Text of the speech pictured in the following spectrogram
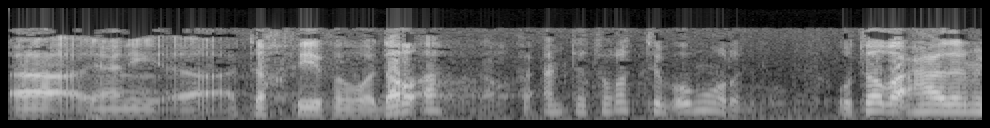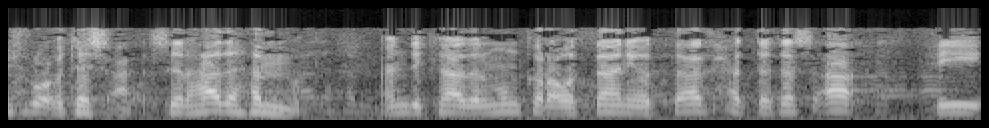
آه، يعني آه، تخفيفه ودرءه. فأنت ترتب أمورك وتضع هذا المشروع وتسعى. يصير هذا همك. عندك هذا المنكر أو الثاني والثالث حتى تسعى في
